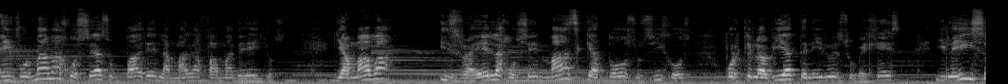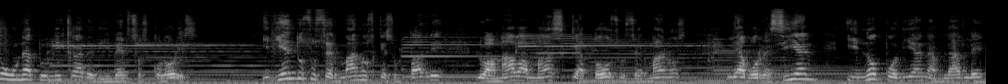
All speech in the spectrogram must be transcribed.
e informaba José a su padre la mala fama de ellos. Llamaba Israel a José más que a todos sus hijos porque lo había tenido en su vejez y le hizo una túnica de diversos colores. Y viendo sus hermanos que su padre lo amaba más que a todos sus hermanos, le aborrecían y no podían hablarle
